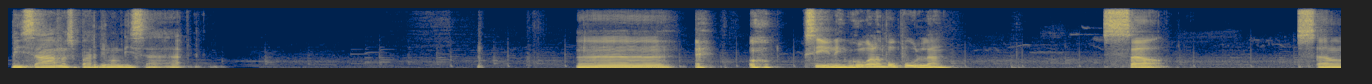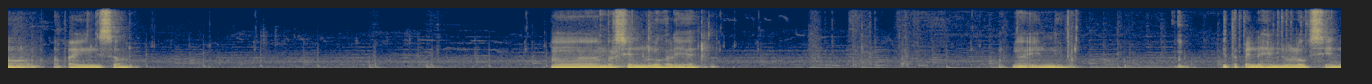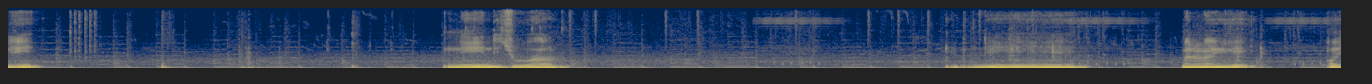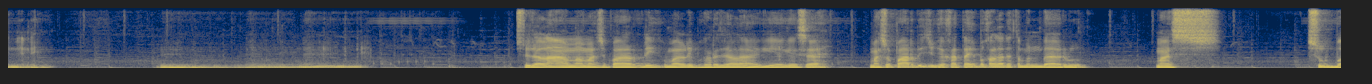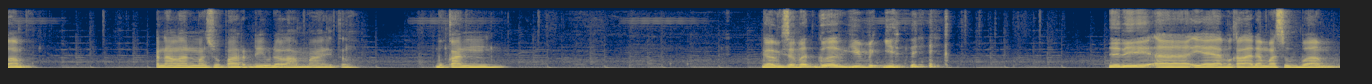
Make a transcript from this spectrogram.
Bisa, Mas Supardi memang bisa. Uh, eh, oh, sini gue malah mau pulang. Sell. Sell apa ini sell? Bersihin dulu kali ya. Nah ini. Kita pindahin dulu ke sini. Ini dijual. Ini mana lagi? Oh ini nih. Sudah lama Mas Supardi kembali bekerja lagi ya guys ya Mas Supardi juga katanya bakal ada teman baru Mas Subam. Kenalan Mas Supardi udah lama itu. Bukan nggak bisa banget gue gimmick gitu jadi uh, ya bakal ada Mas Subam.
